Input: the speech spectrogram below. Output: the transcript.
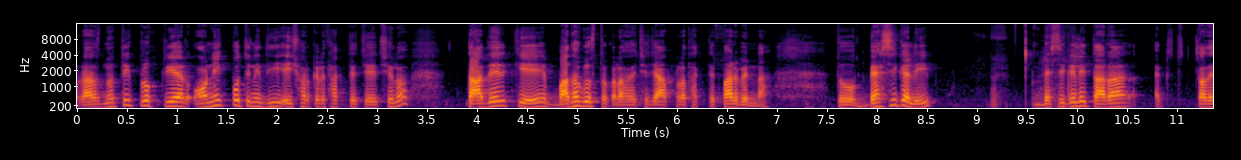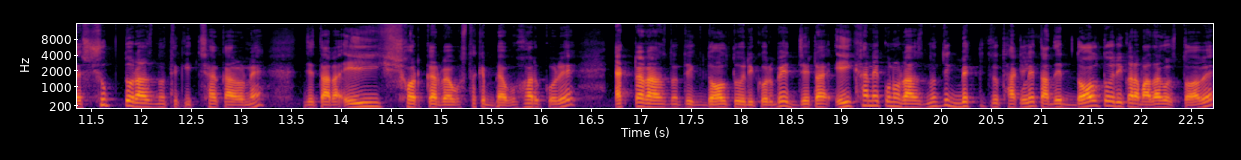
রাজনৈতিক প্রক্রিয়ার অনেক প্রতিনিধি এই সরকারে থাকতে চেয়েছিল। তাদেরকে বাধাগ্রস্ত করা হয়েছে যে আপনারা থাকতে পারবেন না। তো বেসিক্যালি বেসিক্যালি তারা তাদের সুপ্ত রাজনৈতিক ইচ্ছার কারণে যে তারা এই সরকার ব্যবস্থাকে ব্যবহার করে একটা রাজনৈতিক দল তৈরি করবে যেটা এইখানে কোনো রাজনৈতিক ব্যক্তিত্ব থাকলে তাদের দল তৈরি করা বাধাগ্রস্ত হবে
